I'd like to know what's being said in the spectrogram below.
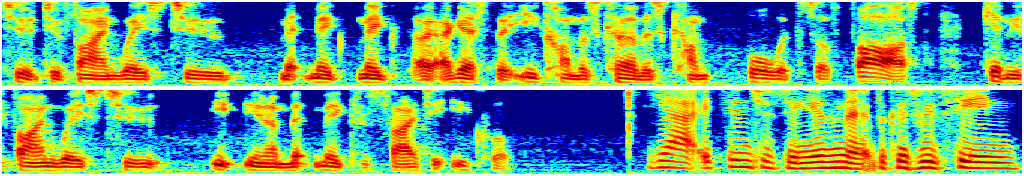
to, to find ways to make, make, I guess the e-commerce curve has come forward so fast. Can we find ways to you know make society equal? Yeah, it's interesting, isn't it? Because we've seen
